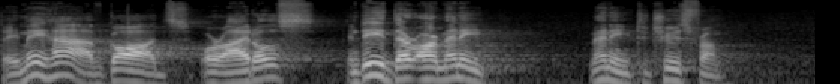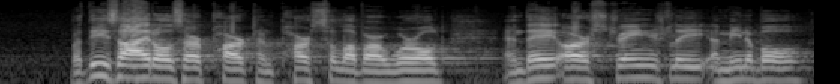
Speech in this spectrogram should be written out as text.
They may have gods or idols. Indeed, there are many, many to choose from. But these idols are part and parcel of our world, and they are strangely amenable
